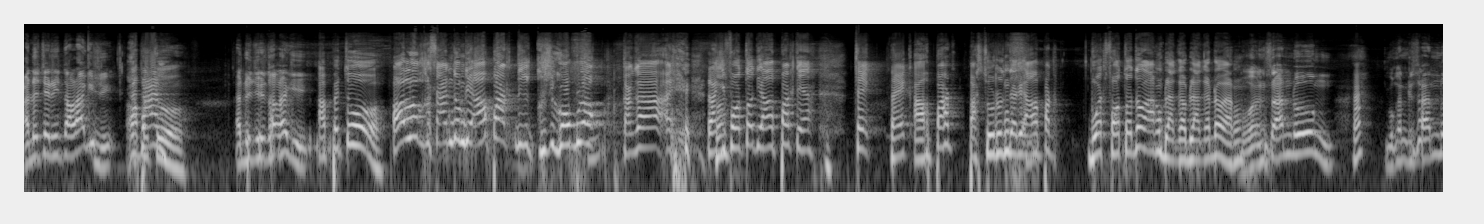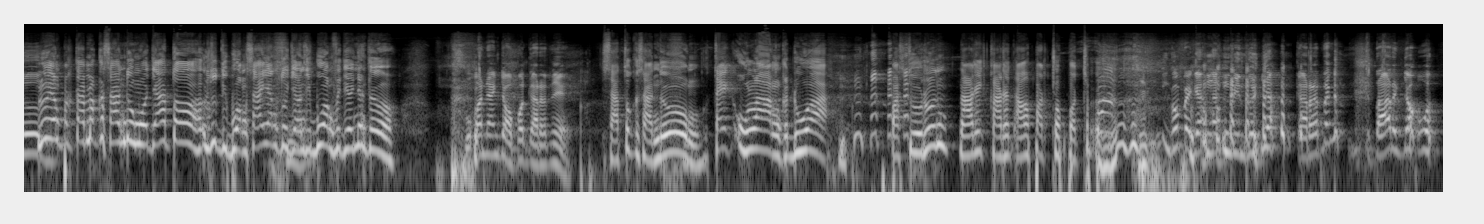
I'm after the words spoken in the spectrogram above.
Ada cerita lagi sih. Apa tuh? Ada cerita lagi. Apa tuh? Oh lu kesandung di Alphard di si goblok. Kagak lagi foto di Alphard ya. Cek naik Alphard pas turun dari Alphard buat foto doang belaga-belaga doang. Bukan sandung. Hah? Bukan kesandung. Lu yang pertama kesandung mau jatuh, lu dibuang sayang tuh jangan dibuang videonya tuh. Bukan yang copot karetnya. Satu kesandung, take ulang kedua. Pas turun narik karet Alphard copot cepat. Gue pegangan pintunya. Karetnya ketarik copot.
